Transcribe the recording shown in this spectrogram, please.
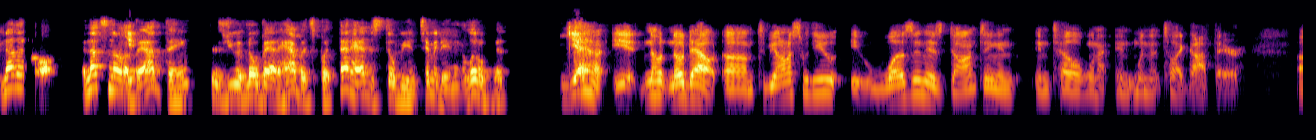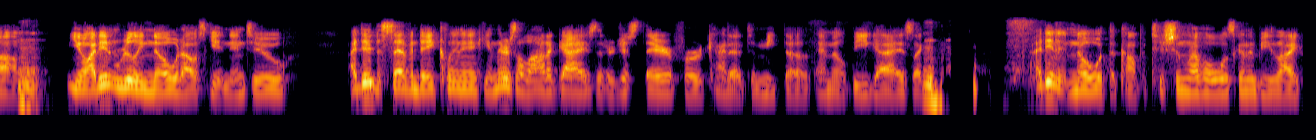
none at all, and that's not yeah. a bad thing because you have no bad habits. But that had to still be intimidating a little bit. Yeah, it, no, no doubt. Um, to be honest with you, it wasn't as daunting in, until when I when until I got there. Um, mm-hmm. You know, I didn't really know what I was getting into. I did the seven day clinic, and there's a lot of guys that are just there for kind of to meet the MLB guys. Like, mm-hmm. I didn't know what the competition level was going to be like,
